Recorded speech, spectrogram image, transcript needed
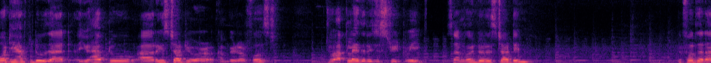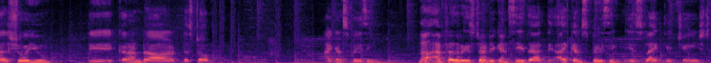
what you have to do that you have to uh, restart your computer first to apply the registry tweak. So I'm going to restart it. Before that I'll show you the current uh, desktop icon spacing. Now after the restart you can see that the icon spacing is slightly changed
